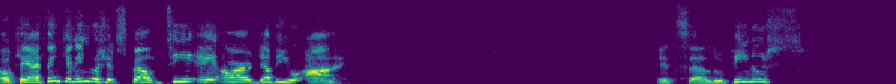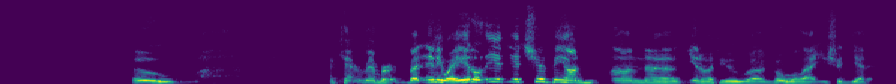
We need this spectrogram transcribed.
Okay, I think in English it's spelled T A R W I. It's uh, Lupinus. Ooh, I can't remember. But anyway, it'll it, it should be on on uh, you know if you uh, Google that you should get it.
